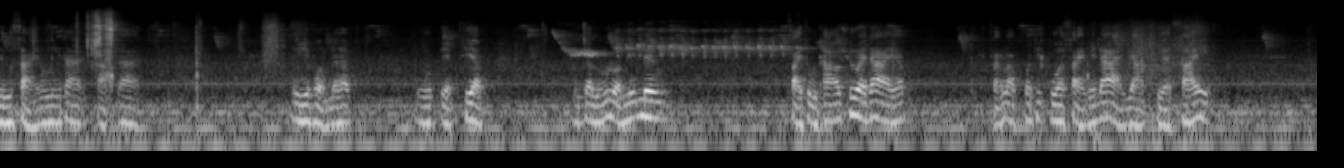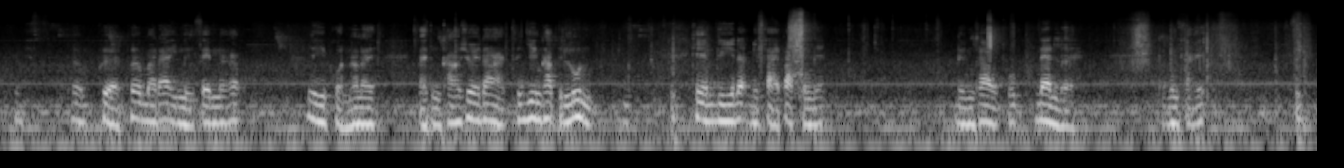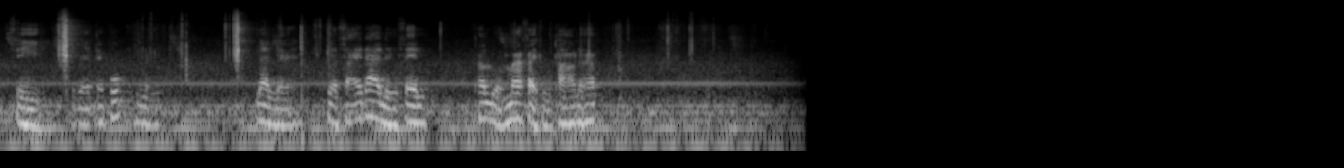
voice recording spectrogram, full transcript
ดึงสายตรงนี้ได้ปรับได้ไม่มีผลนะครับดูเปรียบเทียบ มันจะหลวมๆนิดนึง ใส่ถุงเท้าช่วยได้ครับ สำหรับคนที่กลัวใส่ไม่ได้ อยากเผื่อไซส์เพิ่มเผื่อเพิ่มมาได้อีกหนึ่งเซนนะครับไม่มีผลอะไร ใส่ถุงเท้าช่วยได้ยิ่งถ้าเป็นรุ่น KMD นะมีสายปรับตรงนี้ ดึงเข้าปุ๊บแน่นเลยถ้าเป็นสายสี่เดี๋ยวไปปุ๊บหนึ่งแน่นเลยเผื่อไซส์ได้หนึ่งเซนถ้าหลวมมากใส่ถุงเท้านะครับ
